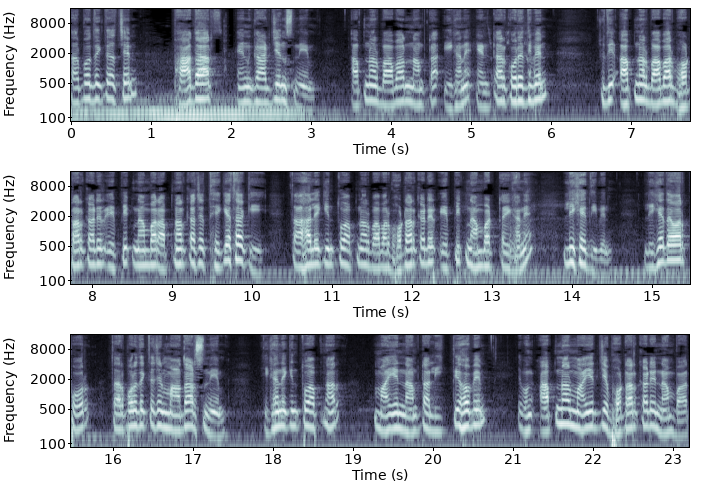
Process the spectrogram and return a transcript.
তারপর দেখতে পাচ্ছেন ফাদার্স অ্যান্ড গার্জেন্স নেম আপনার বাবার নামটা এখানে এন্টার করে দিবেন। যদি আপনার বাবার ভোটার কার্ডের এপিক নাম্বার আপনার কাছে থেকে থাকে, তাহলে কিন্তু আপনার বাবার ভোটার কার্ডের এপিক নাম্বারটা এখানে লিখে দিবেন। লিখে দেওয়ার পর তারপরে দেখতে পাচ্ছেন মাদার্স নেম এখানে কিন্তু আপনার মায়ের নামটা লিখতে হবে। এবং আপনার মায়ের যে ভোটার কার্ডের নাম্বার,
